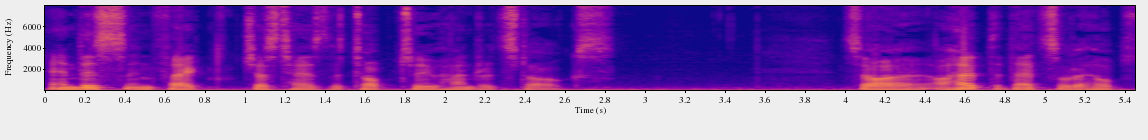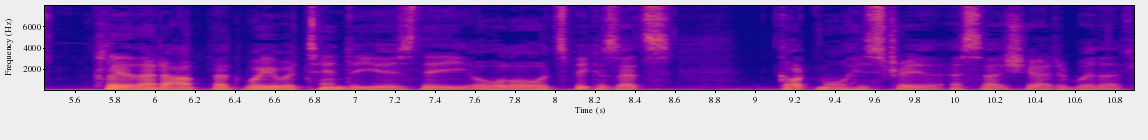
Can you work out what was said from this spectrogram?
And this, in fact, just has the top 200 stocks. So I, I hope that that sort of helps clear that up. But we would tend to use the All Ords because that's got more history associated with it.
